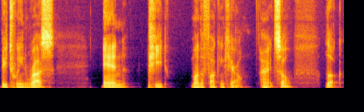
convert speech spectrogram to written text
between Russ and Pete motherfucking Carroll. All right, so look,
